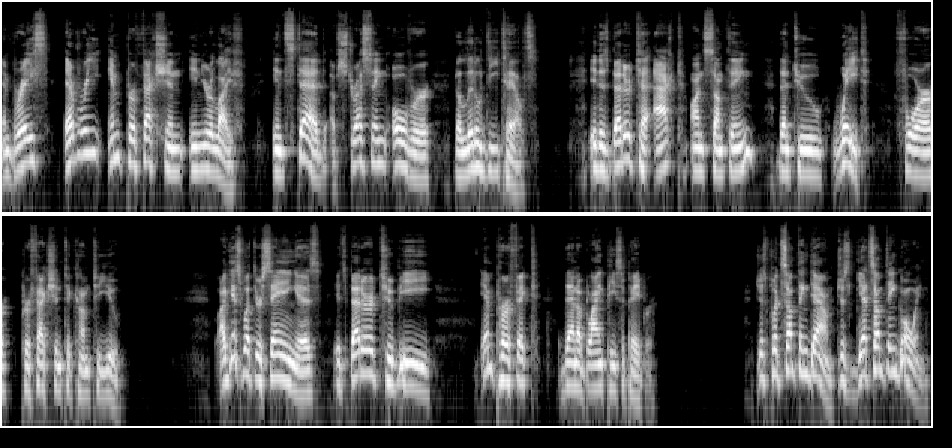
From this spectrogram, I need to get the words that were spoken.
Embrace every imperfection in your life instead of stressing over the little details. It is better to act on something than to wait for perfection to come to you. I guess what they're saying is it's better to be imperfect than a blank piece of paper. Just put something down, just get something going.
